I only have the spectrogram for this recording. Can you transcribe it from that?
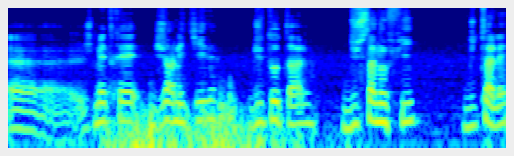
euh, je mettrai du Air Liquide, du Total, du Sanofi, du Thales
